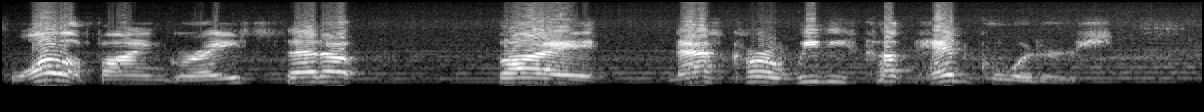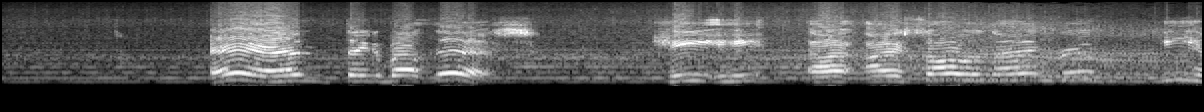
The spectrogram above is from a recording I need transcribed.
qualifying race set up by NASCAR Wheaties Cup headquarters. And think about this. He he. I, I saw the nine group. He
